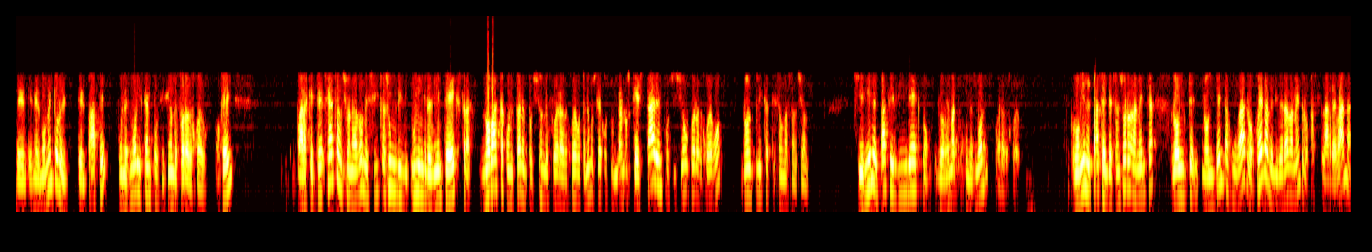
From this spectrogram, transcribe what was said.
En el momento del, pase, Funes Mori está en posición de fuera de juego, ¿ok? Para que te sea sancionado necesitas un, un ingrediente extra. No basta con estar en posición de fuera de juego. Tenemos que acostumbrarnos que estar en posición fuera de juego no implica que sea una sanción. Si viene el pase directo lo remata Funes Mori, fuera de juego. Como viene el pase, el defensor de la América lo, lo intenta jugar, lo juega deliberadamente, lo la rebana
